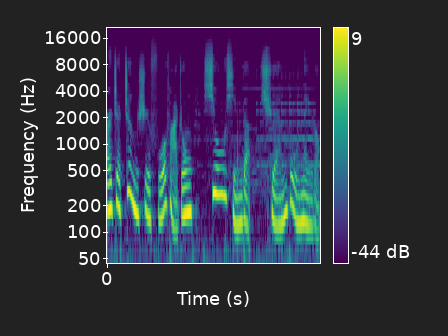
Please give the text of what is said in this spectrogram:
而这正是佛法中修行的全部内容。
